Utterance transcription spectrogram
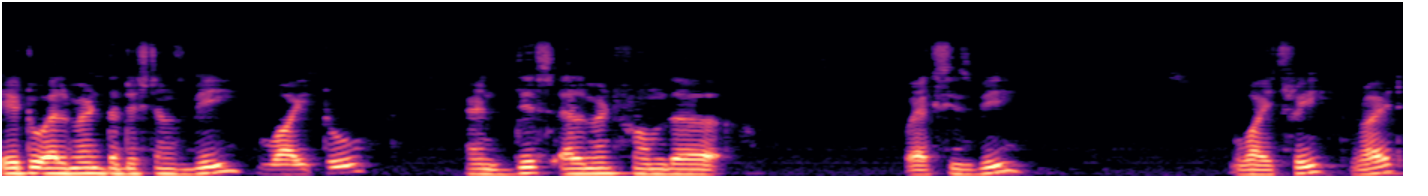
a2 element the distance be y2 and this element from the y-axis be y3 right?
